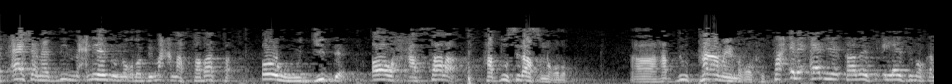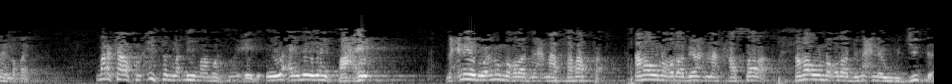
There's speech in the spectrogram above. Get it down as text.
afcaashan haddii macnaheedu noqdo bimacnaa habata oo wujida oo xasala hadduu sidaas noqdo. Hadduu taamay noqoto. Faacila caadihay qaadeen ficil laazim oo kale noqon markaasna ism la dhihi maa marfuuceeda ee waxay leeyahay faacil. Macnaheedu waa inuu noqdaa bimacnaa habata ama uu noqdaa bimacnaa xasala ama uu noqdaa bimacnaa wujida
